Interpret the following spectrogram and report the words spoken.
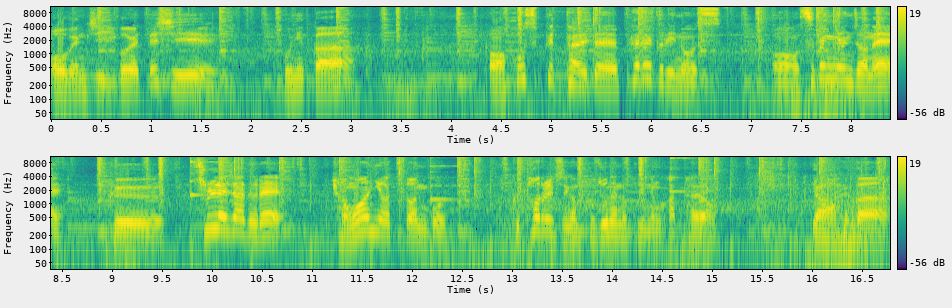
어, 왠지 이거의 뜻이 보니까 어, 호스피탈 대 페레그리노스 어, 수백 년 전에 그 순례자들의 병원이었던 곳그 터를 지금 보존해 놓고 있는 것 같아요. 야, 그러니까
